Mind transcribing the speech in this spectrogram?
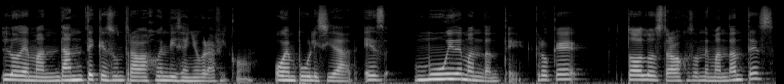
lo demandante que es un trabajo en diseño gráfico o en publicidad. Es muy demandante. Creo que todos los trabajos son demandantes,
